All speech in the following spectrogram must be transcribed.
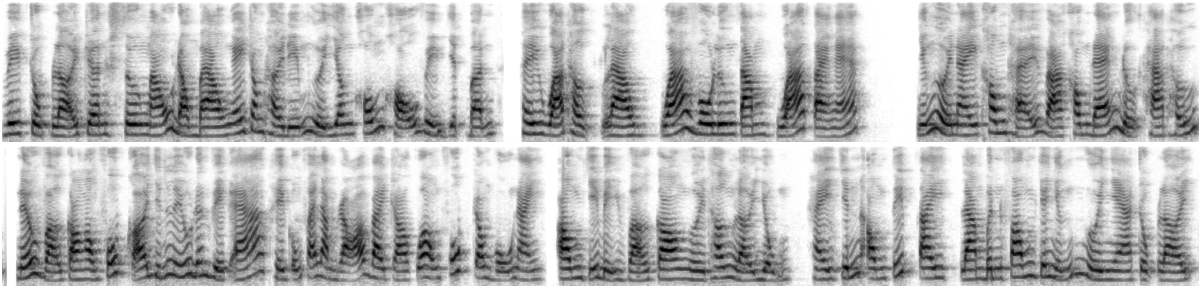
Việc trục lợi trên xương máu đồng bào ngay trong thời điểm người dân khốn khổ vì dịch bệnh thì quả thật là quá vô lương tâm, quá tàn ác. Những người này không thể và không đáng được tha thứ. Nếu vợ con ông Phúc có dính líu đến Việt Á thì cũng phải làm rõ vai trò của ông Phúc trong vụ này. Ông chỉ bị vợ con người thân lợi dụng hay chính ông tiếp tay làm bình phong cho những người nhà trục lợi.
